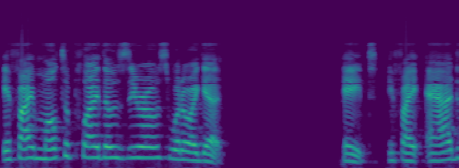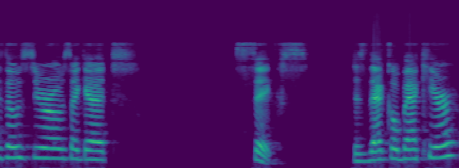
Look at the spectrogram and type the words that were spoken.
If I multiply those zeros, what do I get? 8. If I add those zeros, I get 6. Does that go back here?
